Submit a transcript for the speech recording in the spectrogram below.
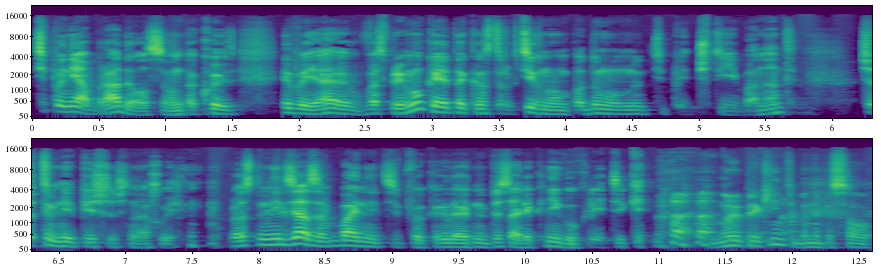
типа, не обрадовался, он такой, типа, я восприму-ка это конструктивно, он подумал, ну, типа, что ты ебанат? Что ты мне пишешь, нахуй? Просто нельзя забанить, типа, когда написали книгу критики. Ну и прикинь, тебе написал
